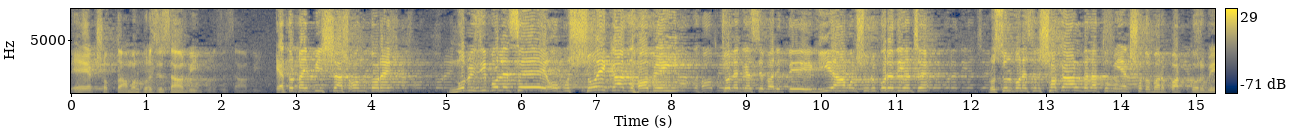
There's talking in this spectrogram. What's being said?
এক সপ্তাহ আমল করেছে সাহাবি। এতটাই বিশ্বাস অন্তরে। নবীজি বলেছে, অবশ্যই কাজ হবেই। চলে গেছে বাড়িতে, গিয়ে আমল শুরু করে দিয়েছে। রসুল বলেছেন সকাল বেলা তুমি একশতবার পাঠ করবে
